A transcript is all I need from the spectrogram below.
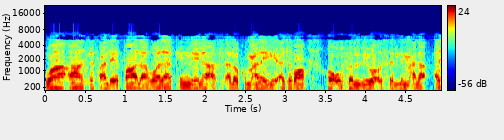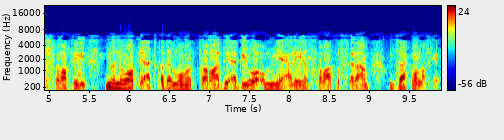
وآسف على الإطالة ولكني لا أسألكم عليه أجرا وأصلي وأسلم على أشرف من وطئت قدمه الثرى بأبي وأمي عليه الصلاة والسلام. جزاكم الله خير.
